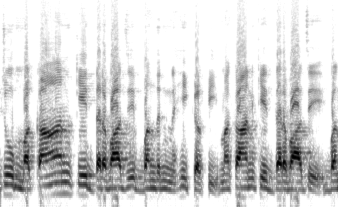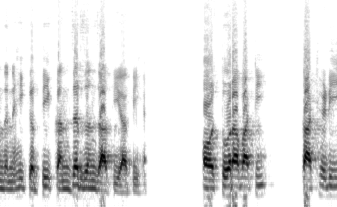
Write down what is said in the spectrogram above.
जो मकान के दरवाजे बंद नहीं करती? मकान के दरवाजे बंद नहीं करती, कंजर जनजाति आती है। और तोराबाटी काठेड़ी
